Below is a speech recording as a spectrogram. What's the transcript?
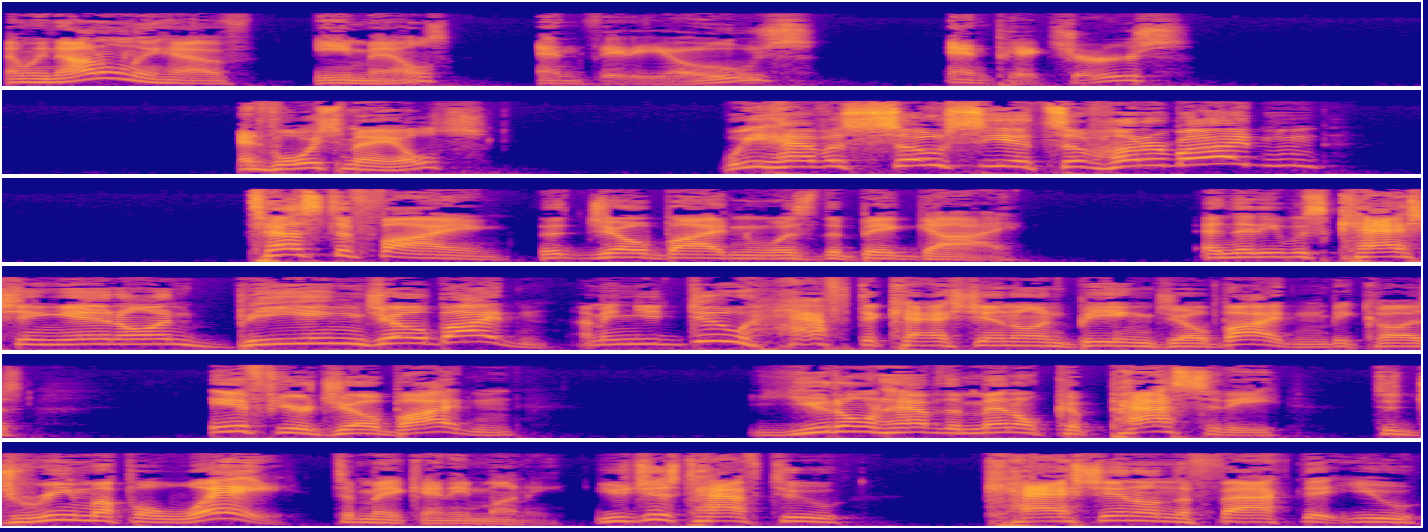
and we not only have emails and videos and pictures and voicemails, we have associates of Hunter Biden testifying that Joe Biden was the big guy and that he was cashing in on being Joe Biden. I mean, you do have to cash in on being Joe Biden because if you're Joe Biden, you don't have the mental capacity to dream up a way to make any money. You just have to cash in on the fact that you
